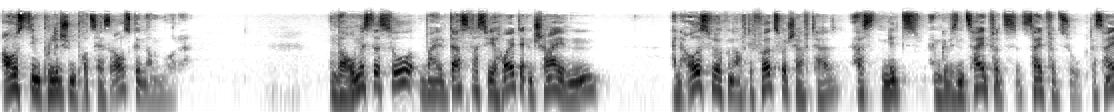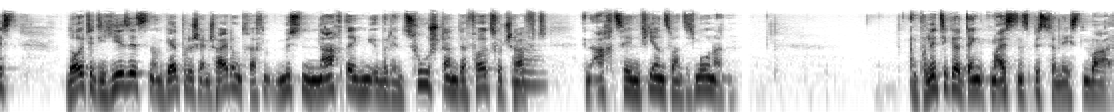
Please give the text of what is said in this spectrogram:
aus dem politischen Prozess rausgenommen wurde. Und warum ist das so? Weil das, was wir heute entscheiden, eine Auswirkung auf die Volkswirtschaft hat, erst mit einem gewissen Zeitverzug. Das heißt, Leute, die hier sitzen und geldpolitische Entscheidungen treffen, müssen nachdenken über den Zustand der Volkswirtschaft mhm in 18, 24 Monaten. Ein Politiker denkt meistens bis zur nächsten Wahl.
